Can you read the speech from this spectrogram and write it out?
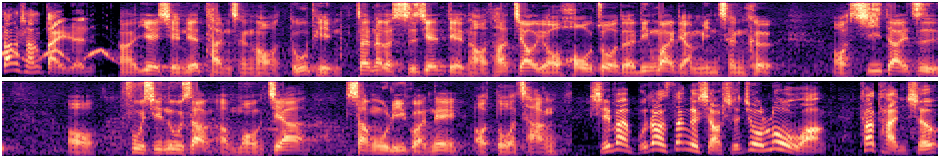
当场逮人。啊，叶显也坦诚哈，毒品在那个时间点哈，他交由后座的另外两名乘客哦携带至哦复兴路上啊某家商务旅馆内哦躲藏。嫌犯不到三个小时就落网。他坦诚，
